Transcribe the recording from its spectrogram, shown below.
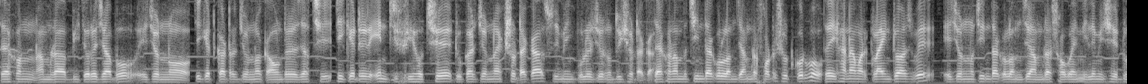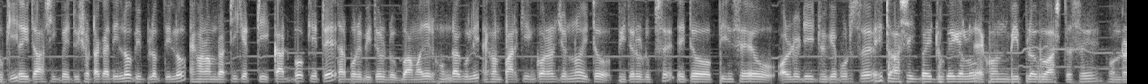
তো এখন আমরা ভিতরে যাব, এই জন্য টিকিট কাটার জন্য কাউন্টারে যাচ্ছি। টিকিটের এন্ট্রি ফি হচ্ছে ঢুকার জন্য একশো টাকা সুইমিং পুলের জন্য দুইশো টাকা। এখন আমরা চিন্তা করলাম যে আমরা ফটোশুট করব, তো এখানে আমার ক্লায়েন্টও আসবে, এই জন্য চিন্তা করলাম যে আমরা সবাই মিলেমিশে ঢুকি। এই তো আশিক ভাই দুশো টাকা দিল, বিপ্লব দিল। এখন আমরা টিকিটটি কাটবো, কেটে তারপরে ভিতরে ঢুকবো। আমাদের হুন্ডা গুলি এখন পার্কিং করার জন্য এই তো ভিতরে ঢুকছে। এই তো প্রিন্সেও অলরেডি ঢুকে পড়ছে। এই তো আশিক ভাই ঢুকে গেল। এখন বিপ্লবও আসতেছে হুন্ডা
